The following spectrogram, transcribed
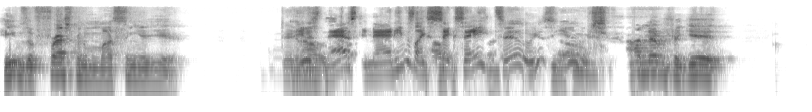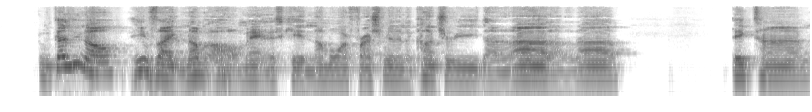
he, was a freshman in my senior year. Dude, and he was, was, nasty, man. He was like six eight too. He was huge. I'll never forget because you know he was like number oh man this kid number one freshman in the country da da da da da big time.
